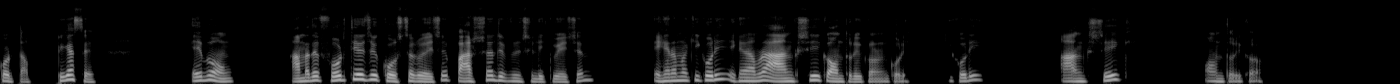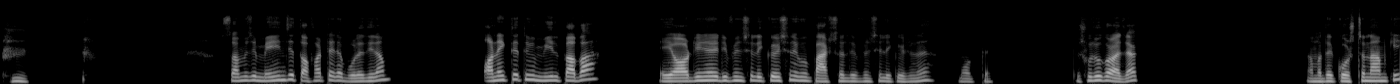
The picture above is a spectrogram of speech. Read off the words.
করতাম, ঠিক আছে? এবং আমাদের ফোর্থ ইয়ার যে কোর্সটা রয়েছে পার্শিয়াল ডিফারেনশিয়াল ইকুয়েশন এখানে আমরা কি করি? এখানে আমরা আংশিক অন্তরীকরণ করি। কি করি? আংশিক অন্তরীকরণ। সো আমি যে মেইন যে তফাৎটা এটা বলে দিলাম, অনেকটা তুমি মিল পাবা এই অর্ডিনারি ডিফারেনশিয়াল ইকুয়েশন এবং পার্শিয়াল ডিফারেনশিয়াল ইকুয়েশনের মধ্যে। তো শুরু করা যাক। আমাদের কোর্সটার নাম কি?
